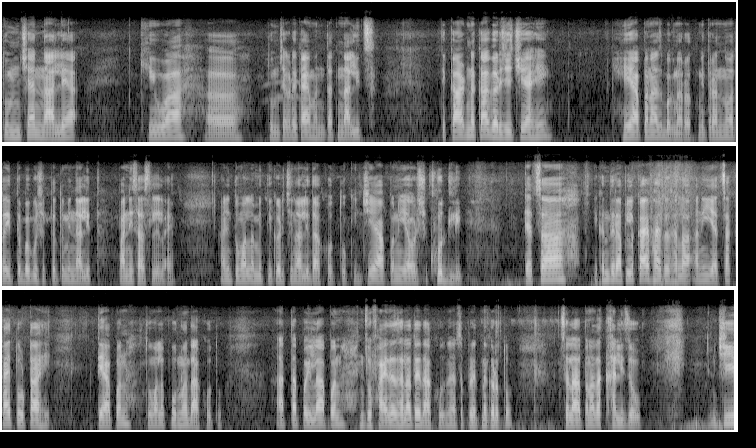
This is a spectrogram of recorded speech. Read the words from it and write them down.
तुमच्या नाल्या किंवा तुमच्याकडे काय म्हणतात नालीच ते काढणं का गरजेची आहे हे आपण आज बघणार आहोत. मित्रांनो आता इथं बघू शकता तुम्ही नालीत पाणी साचलेलं आहे. आणि तुम्हाला मी तिकडची नाली दाखवतो की जे आपण यावर्षी खोदली त्याचा एकंदरीत आपल्याला काय फायदा झाला आणि याचा काय तोटा आहे ते आपण तुम्हाला पूर्ण दाखवतो. आता पहिला आपण जो फायदा झाला ते दाखवण्याचा प्रयत्न करतो. चला आपण आता खाली जाऊ. जी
